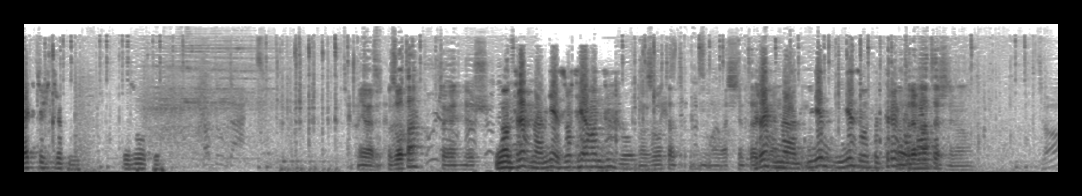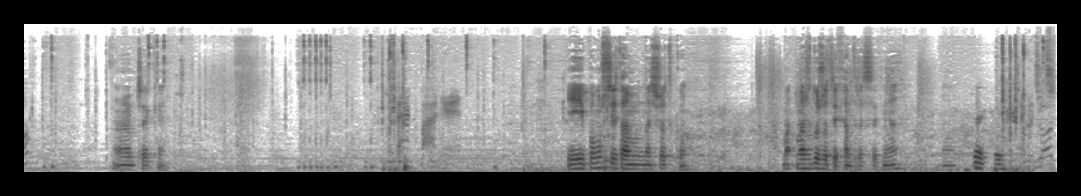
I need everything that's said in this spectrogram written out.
Daj ktoś trudno. To złoty. Nie wiem, złota? Czekaj, już. No drewna, nie, złote ja mam dużo. No złota, t- no właśnie też Drewna, mam. nie, nie złote, drewna. No drewna mam. też nie mam. Co? No czekaj. I pomóżcie tam na środku. Ma, masz dużo tych antresek, nie? Tak, tak. Gotów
